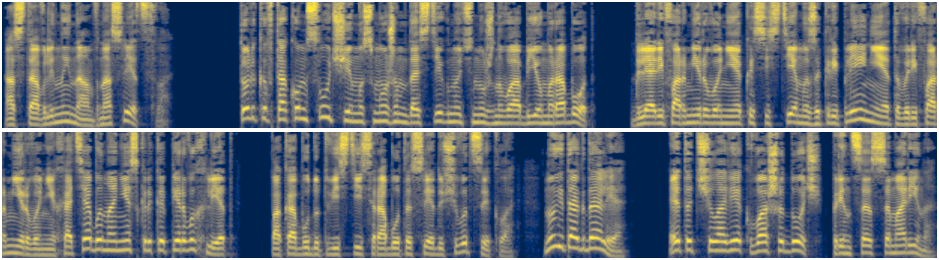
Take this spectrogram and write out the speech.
оставленный нам в наследство. Только в таком случае мы сможем достигнуть нужного объема работ. Для реформирования экосистемы закрепления этого реформирования хотя бы на несколько первых лет, пока будут вестись работы следующего цикла, ну и так далее. Этот человек ваша дочь, принцесса Марина.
